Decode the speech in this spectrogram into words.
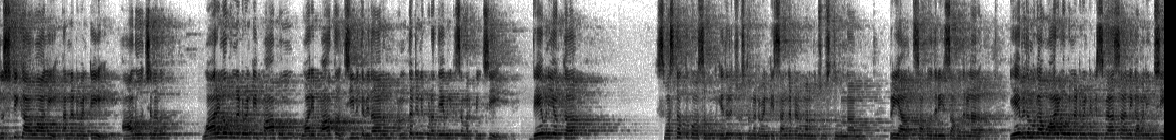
దృష్టి కావాలి అన్నటువంటి ఆలోచనలు వారిలో ఉన్నటువంటి పాపం వారి పాత జీవిత విధానం అంతటిని కూడా దేవునికి సమర్పించి దేవుని యొక్క స్వస్థత కోసము ఎదురు చూస్తున్నటువంటి సంఘటన మనము చూస్తూ ఉన్నాము. ప్రియ సహోదరి సహోదరులారా ఏ విధముగా వారిలో ఉన్నటువంటి విశ్వాసాన్ని గమనించి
